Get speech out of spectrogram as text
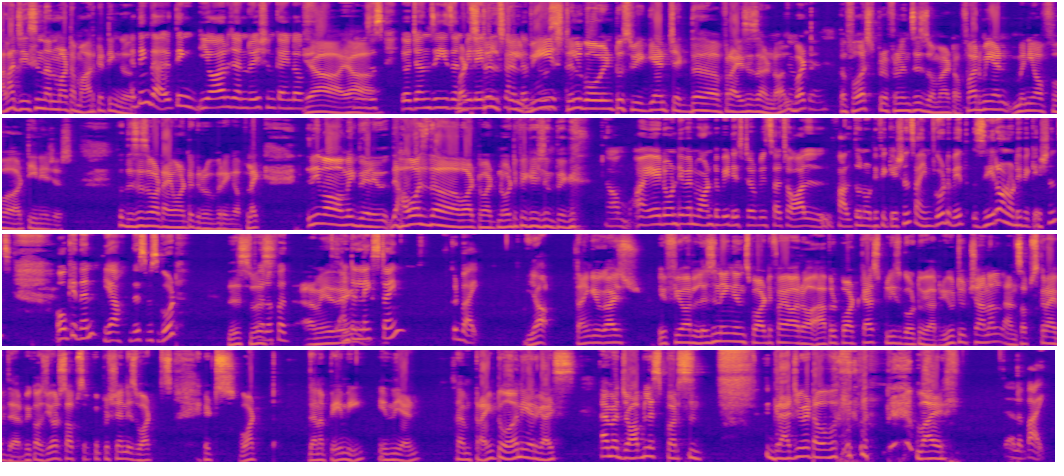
అలా చేసింది అనమాట marketing I think I think your generation kind of yeah yeah your gen Zs and still still we still go into Swiggy and check the prices and all but the first preference is Zomato for me and many of teenagers so this is what I want to bring up like ఇది మా మమ్మీకి తెలియదు how was the what what notification thing um, I, I, don't even want to be disturbed with such all falto notifications. I'm good with zero notifications. Okay, then. Yeah, this was good. This was amazing. Until next time, goodbye. Yeah, thank you guys. If you are listening in Spotify or uh, Apple Podcast, please go to your YouTube channel and subscribe there because your subscription is what it's what gonna pay me in the end. So I'm trying to earn here, guys. I'm a jobless person. Graduate अव्वल bye चलो bye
